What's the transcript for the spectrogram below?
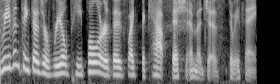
Do we even think those are real people or those like the catfish images, do we think?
